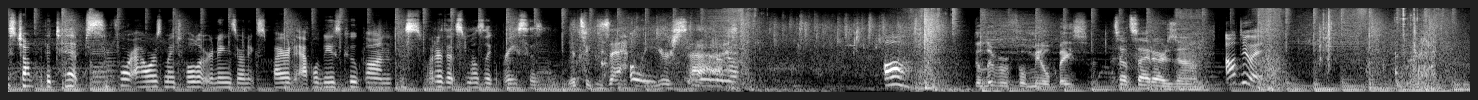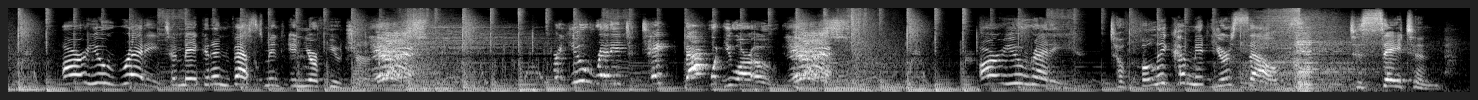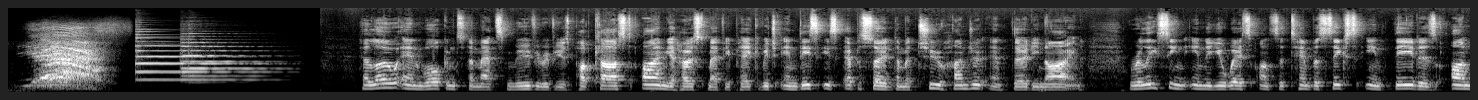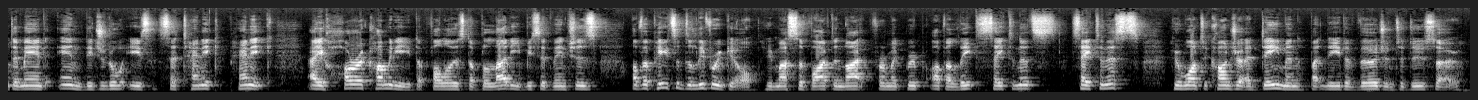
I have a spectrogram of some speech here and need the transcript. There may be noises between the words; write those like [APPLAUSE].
this job for the tips. In four hours, my total earnings are an expired Applebee's coupon, a sweater that smells like racism. It's exactly oh. your size. Oh, Deliver for meal base. It's outside our zone. I'll do it. Are you ready to make an investment in your future? Yes! Are you ready to take back what you are owed? Yes! Are you ready to fully commit yourselves to Satan? Hello and welcome to the Matt's Movie Reviews podcast. I'm your host Matthew Pekovich and this is episode number 239. Releasing in the US on September 6th in theaters, on demand and digital is Satanic Panic, a horror comedy that follows the bloody misadventures of a pizza delivery girl who must survive the night from a group of elite Satanists, Satanists who want to conjure a demon but need a virgin to do so.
